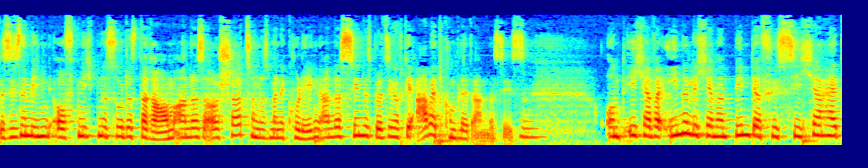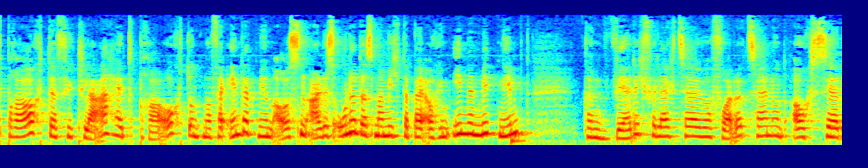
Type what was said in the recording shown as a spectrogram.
das ist nämlich oft nicht nur so, dass der Raum anders ausschaut, sondern dass meine Kollegen anders sind, dass plötzlich auch die Arbeit komplett anders ist. Mhm. Und ich aber innerlich jemand bin, der viel Sicherheit braucht, der viel Klarheit braucht und man verändert mir im Außen alles, ohne dass man mich dabei auch im Innen mitnimmt, dann werde ich vielleicht sehr überfordert sein und auch sehr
